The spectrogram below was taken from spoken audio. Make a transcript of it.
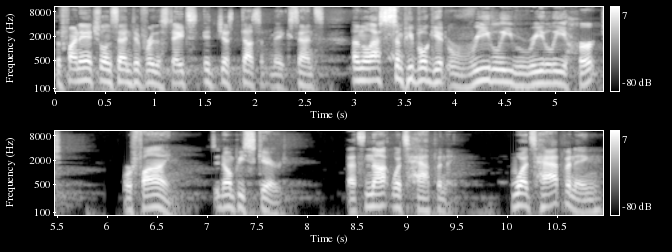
The financial incentive for the states, it just doesn't make sense. Unless some people get really, really hurt, we're fine. So don't be scared. That's not what's happening. What's happening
